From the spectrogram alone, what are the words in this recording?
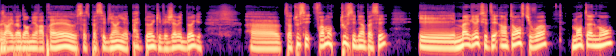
J'arrivais à dormir après, ça se passait bien, il n'y avait pas de bug, il n'y avait jamais de bug. Euh, tout vraiment, tout s'est bien passé. Et malgré que c'était intense, tu vois, mentalement,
